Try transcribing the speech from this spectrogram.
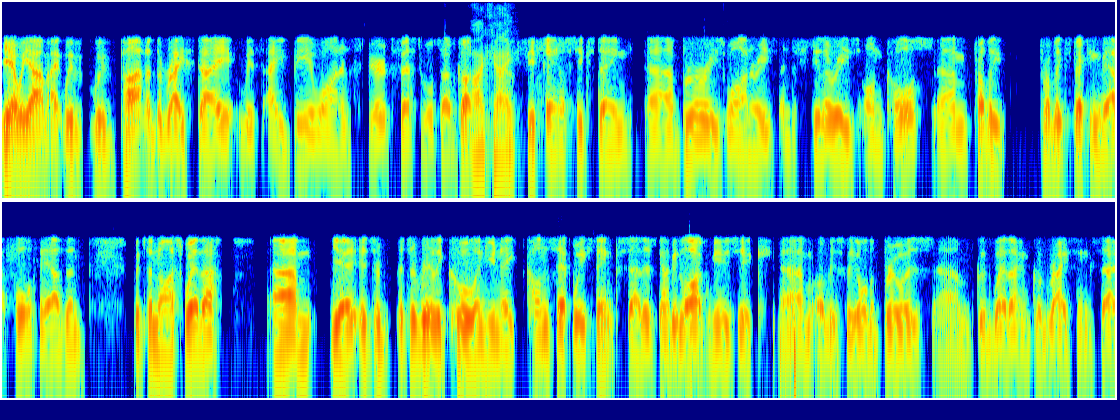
Yeah, we are, mate. We've we've partnered the race day with a beer, wine, and spirits festival. So I've got Okay. fifteen or sixteen uh, breweries, wineries, and distilleries on course. Um, probably probably expecting about four thousand with the nice weather. Um, yeah, it's a it's a really cool and unique concept. We think so. There's going to be live music. Um, obviously, all the brewers, um, good weather and good racing. So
